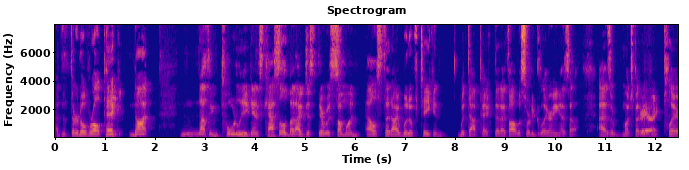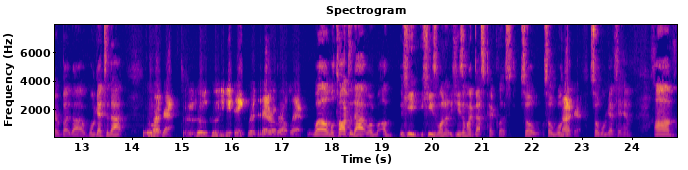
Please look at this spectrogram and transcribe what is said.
at the third overall pick. Not nothing totally against Kessel, but I just there was someone else that I would have taken with that pick that I thought was sort of glaring as a as a much better really? player. But uh, we'll get to that. Who was that? Who, who, did you think was the better overall player? Well, we'll talk to that. Uh, he he's one. Of, he's on my best pick list. So so we'll get so we'll get to him. Um,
